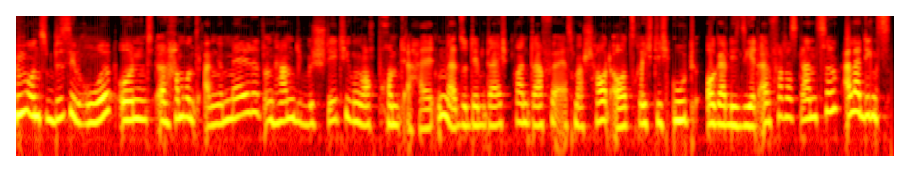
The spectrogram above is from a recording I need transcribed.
gönnen wir uns ein bisschen Ruhe und äh, haben uns angemeldet und haben die Bestätigung auch prompt erhalten. Also dem Deichbrand dafür erstmal Shoutouts richtig gut organisiert einfach das Ganze. Allerdings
